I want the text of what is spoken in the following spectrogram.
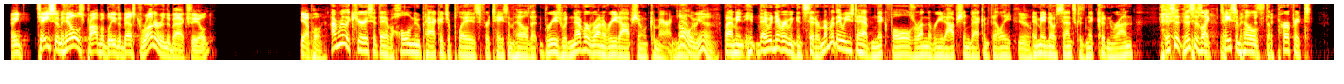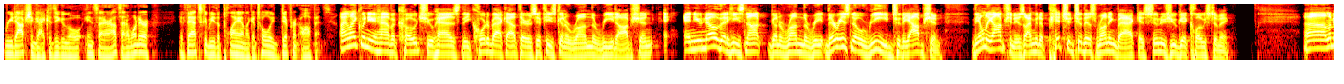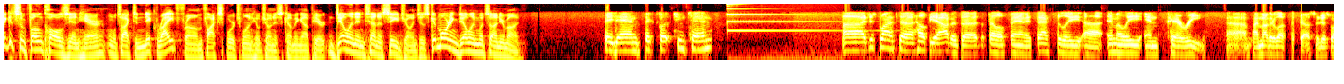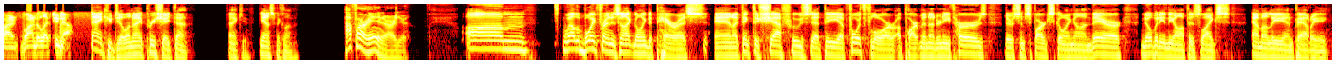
I mean, Taysom Hill's probably the best runner in the backfield. Yeah, Paul. I'm really curious if they have a whole new package of plays for Taysom Hill that Brees would never run a read option with Kamara. Oh, never. Oh, yeah. But I mean, he, they would never even consider. Remember, they used to have Nick Foles run the read option back in Philly. Yeah. It made no sense because Nick couldn't run. This is this is like Taysom Hill's the perfect read option guy because he can go inside or outside. I wonder if that's going to be the plan, like a totally different offense. I like when you have a coach who has the quarterback out there as if he's going to run the read option, and you know that he's not going to run the read. There is no read to the option. The only option is I'm going to pitch it to this running back as soon as you get close to me. Uh, let me get some phone calls in here. We'll talk to Nick Wright from Fox Sports One. He'll join us coming up here. Dylan in Tennessee joins us. Good morning, Dylan. What's on your mind? Hey Dan, six foot two ten. Uh, I just wanted to help you out as a, as a fellow fan. It's actually uh, Emily and Perry. Uh, my mother loves the show, so just wanted wanted to let you know. Thank you, Dylan. I appreciate that. Thank you. Yes, McLovin. How far in it are you? Um. Well, the boyfriend is not going to Paris, and I think the chef who's at the uh, fourth floor apartment underneath hers, there's some sparks going on there. Nobody in the office likes Emily and Perry.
